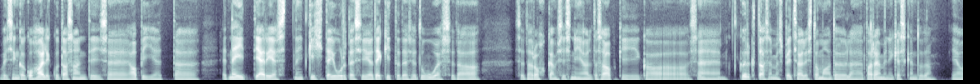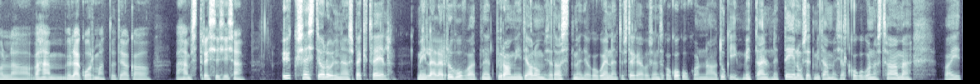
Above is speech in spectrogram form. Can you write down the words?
või siin ka kohaliku tasandi see abi, et, et neid järjest, neid kihte juurde siia tekitades ja tuues seda seda rohkem siis nii-öelda saabki ka see kõrgtaseme spetsialist oma tööle paremini keskenduda ja olla vähem ülekoormatud ja ka vähem stressis ise. üks hästi oluline aspekt veel, millele rõhuvad need püramiidi alumised astmed ja kogu ennetustegevus on ka kogukonna tugi, mitte ainult need teenused, mida me sealt kogukonnast saame, vaid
